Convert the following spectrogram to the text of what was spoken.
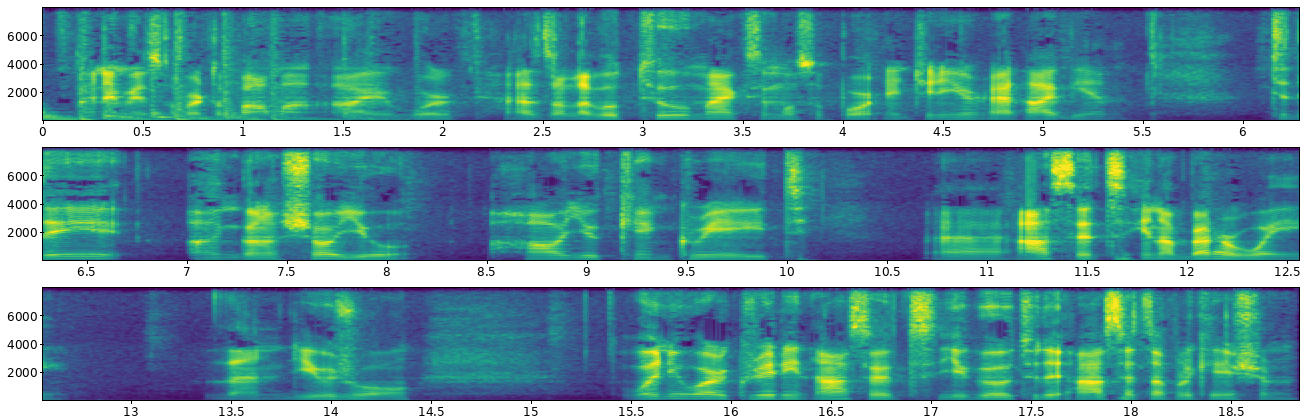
My name is Roberto Palma. I work as a level 2 Maximo support engineer at IBM. Today I'm gonna show you how you can create uh, assets in a better way than usual. When you are creating assets, you go to the assets application.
